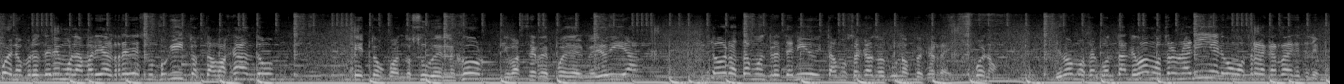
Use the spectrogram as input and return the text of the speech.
Bueno, pero tenemos la marea al revés un poquito, está bajando. Esto cuando sube mejor, que va a ser después del mediodía. Ahora estamos entretenidos y estamos sacando algunos pejerreyes. Bueno, le vamos a contar, le vamos a mostrar una línea y le vamos a mostrar la carrera que tenemos.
